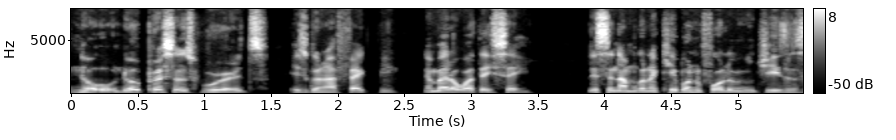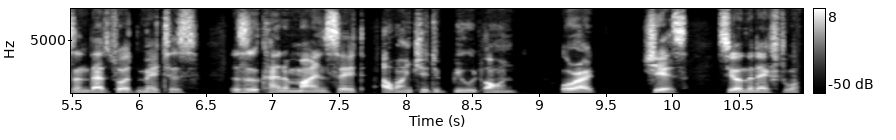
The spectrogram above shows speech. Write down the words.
no, no person's words is going to affect me, no matter what they say. Listen, I'm going to keep on following Jesus and that's what matters. This is the kind of mindset I want you to build on. All right? Cheers. See you on the next one.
